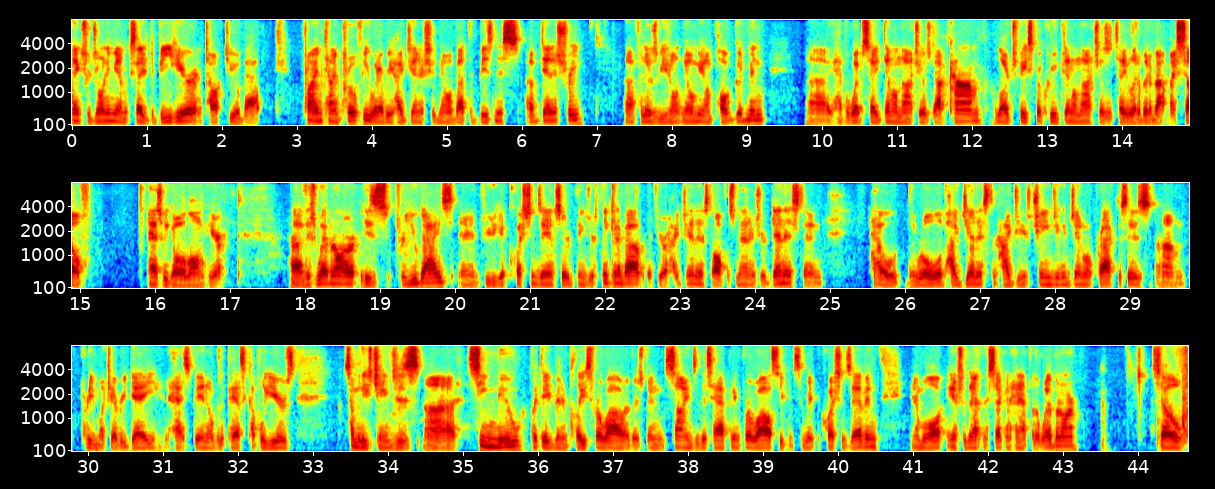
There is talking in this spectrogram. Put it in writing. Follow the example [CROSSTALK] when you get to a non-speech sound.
thanks for joining me. I'm excited to be here and talk to you about Primetime Prophy, what every hygienist should know about the business of dentistry. Uh, for those of you who don't know me, I'm Paul Goodman. Uh, I have a website, dentalnachos.com, a large Facebook group, Dental Nachos. I'll tell you a little bit about myself as we go along here. Uh, this webinar is for you guys and for you to get questions answered, things you're thinking about if you're a hygienist, office manager, dentist, and how the role of hygienist and hygiene is changing in general practices um, pretty much every day. It has been over the past couple years. Some of these changes uh, seem new, but they've been in place for a while, or there's been signs of this happening for a while. So you can submit your questions Evan, and we'll answer that in the second half of the webinar. So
